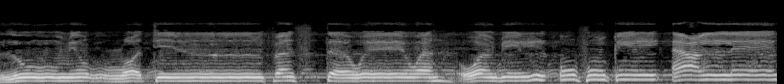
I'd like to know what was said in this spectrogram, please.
ذو مرة فاستوى وهو بالأفق الأعلى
